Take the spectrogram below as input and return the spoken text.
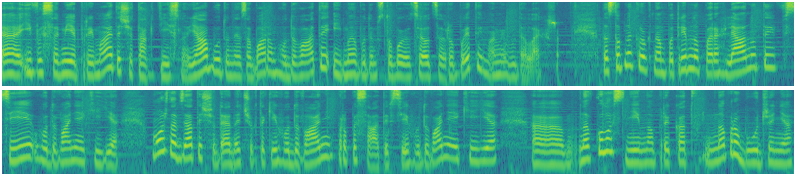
е, і ви самі приймаєте, що так дійсно я буду незабаром годувати, і ми будемо з тобою це оце робити, і мамі буде легше. Наступний крок нам потрібно переглянути всі годування, які є. Можна взяти щоденничок таких годувань, прописати всі годування, які є е, навколо снів, наприклад, на пробудження,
